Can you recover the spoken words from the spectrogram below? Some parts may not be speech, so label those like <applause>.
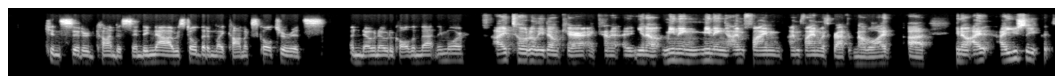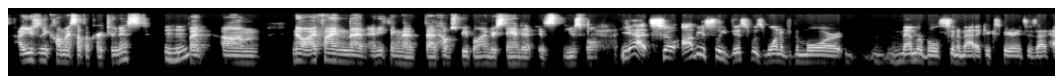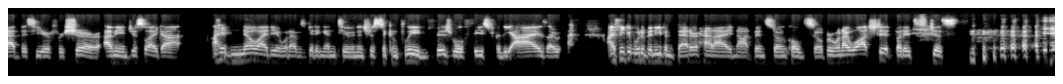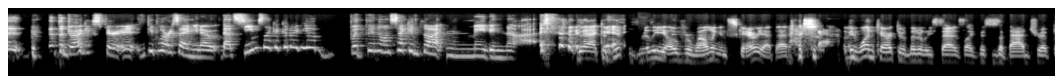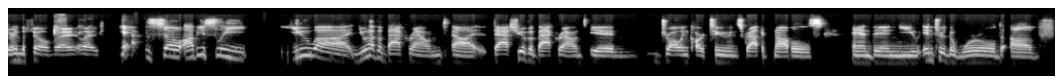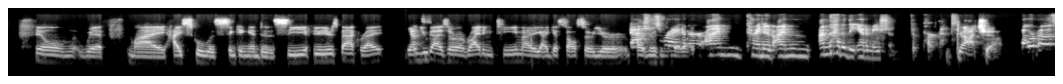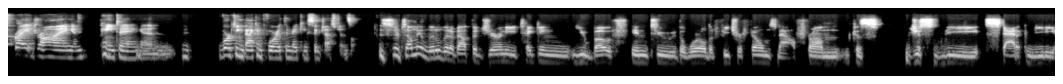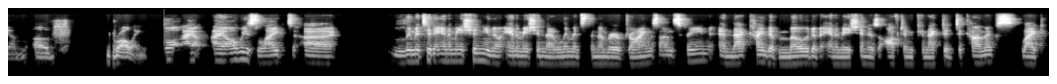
considered condescending now? I was told that in like comics culture, it's a no-no to call them that anymore. I totally don't care. I kind of, you know, meaning meaning I'm fine. I'm fine with graphic novel. I, uh, you know, I I usually I usually call myself a cartoonist, Mm-hmm. but um, no, I find that anything that that helps people understand it is useful. Yeah. So obviously, this was one of the more memorable cinematic experiences I've had this year for sure. I mean, just like uh, I had no idea what I was getting into, and it's just a complete visual feast for the eyes. I, I think it would have been even better had I not been stone cold sober when I watched it. But it's just, <laughs> the, the drug experience people are saying you know that seems like a good idea but then on second thought maybe not <laughs> yeah, it could get really overwhelming and scary. at that. <laughs> Actually, I mean, one character literally says like, "This is a bad trip" during the film, right? Like, yeah so obviously you uh you have a background uh dash you have a background in drawing cartoons graphic novels and then you enter the world of film with my high school was sinking into the sea a few years back right Yeah, and you guys are a writing team. I, I guess also your Dash partners is writer. i'm kind of i'm i'm the head of the animation department. Gotcha. But we're both right drawing and painting and working back and forth and making suggestions. So tell me a little bit about the journey taking you both into the world of feature films now from because just the static medium of drawing. Well, I I always liked uh, limited animation. You know, animation that limits the number of drawings on screen, and that kind of mode of animation is often connected to comics. Like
